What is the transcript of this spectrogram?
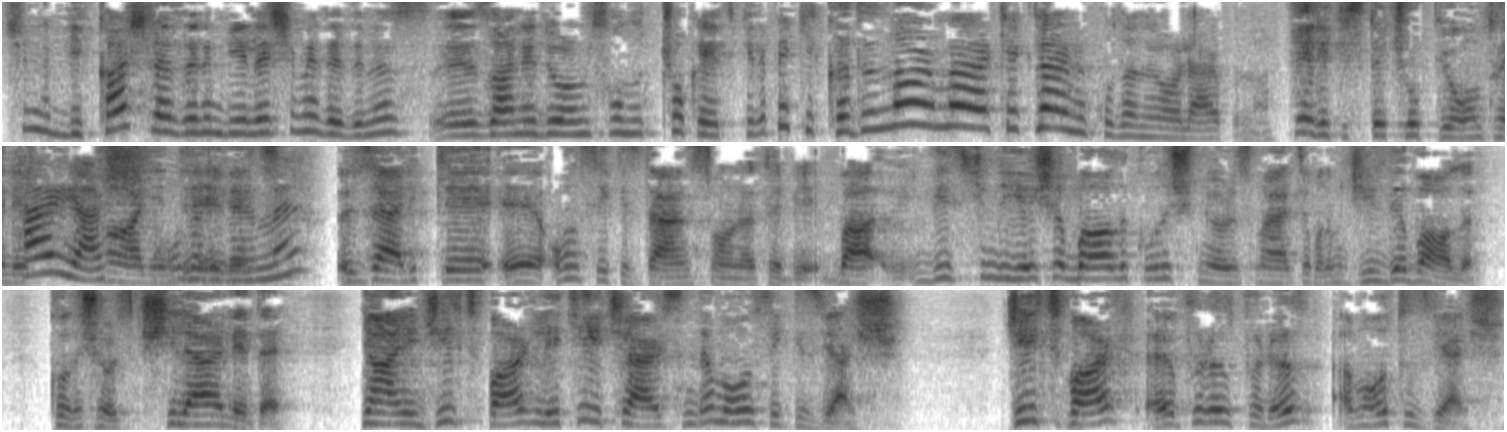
Şimdi birkaç lazerin birleşimi dediniz. E, zannediyorum sonuç çok etkili. Peki kadınlar mı erkekler mi kullanıyorlar bunu? Her ikisi de çok yoğun talep Her yaş halinde. olabilir evet. mi? Özellikle e, 18'den sonra tabii. Ba- biz şimdi yaşa bağlı konuşmuyoruz Meltem Hanım, cilde bağlı konuşuyoruz kişilerle de. Yani cilt var leke içerisinde ama 18 yaş. Cilt var e, pırıl pırıl ama 30 yaş.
